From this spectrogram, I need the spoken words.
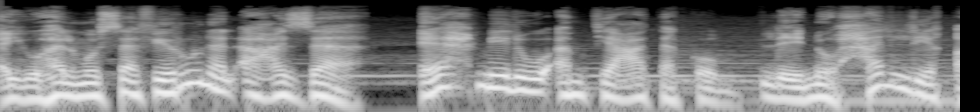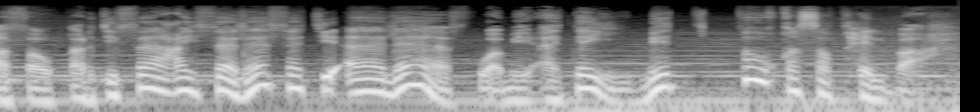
أيها المسافرون الأعزاء احملوا أمتعتكم لنحلق فوق ارتفاع ثلاثة آلاف ومئتي متر فوق سطح البحر.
